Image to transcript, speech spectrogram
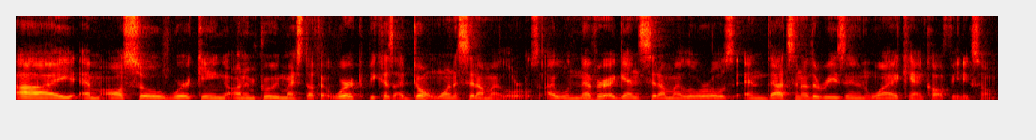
I am also working on improving my stuff at work because I don't want to sit on my laurels. I will never again sit on my laurels, and that's another reason why I can't call Phoenix home.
